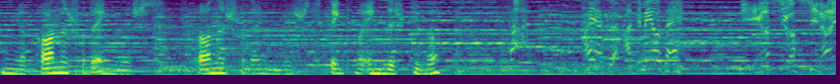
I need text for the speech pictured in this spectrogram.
Hm, Japanisch oder Englisch? Japanisch oder Englisch? Ich denke mal Englisch lieber. 早く始めようぜ 逃がしはしない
